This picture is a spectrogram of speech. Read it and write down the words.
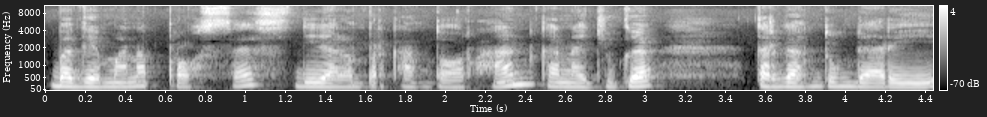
bagaimana proses di dalam perkantoran karena juga tergantung dari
